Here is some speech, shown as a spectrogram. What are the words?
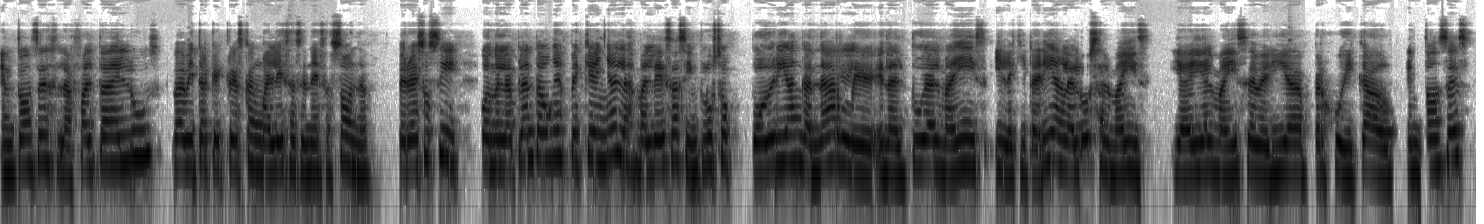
Entonces la falta de luz va a evitar que crezcan malezas en esa zona. Pero eso sí, cuando la planta aún es pequeña, las malezas incluso podrían ganarle en altura al maíz y le quitarían la luz al maíz y ahí el maíz se vería perjudicado. Entonces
